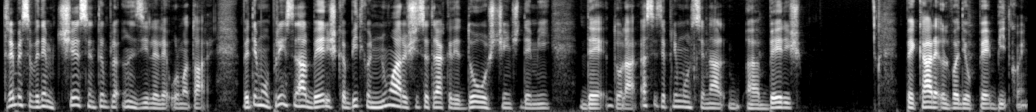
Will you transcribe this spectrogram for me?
Trebuie să vedem ce se întâmplă în zilele următoare. Vedem un prim semnal bearish că Bitcoin nu a reușit să treacă de 25.000 de dolari. Asta este primul semnal uh, bearish pe care îl văd eu pe Bitcoin.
